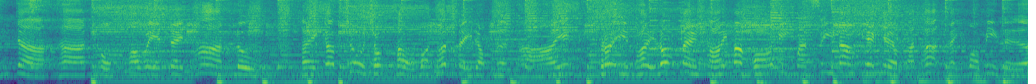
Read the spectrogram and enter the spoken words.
ลังจากทานองค์พระเวทได้ท่านลูกให้กับชู้ชกเท่าบนทัดใส่ดอกเงินหายพระอินทร์ถอยลงแต่งกายมาขออีกมาซีนางเมียแก้วกระทะไทยบ่มีเหลือ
